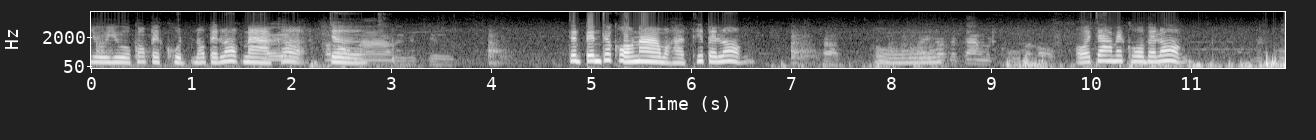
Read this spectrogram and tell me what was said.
อยู่ๆก็ไปขุดเนาะไปลอกนาก็เจอ ข้างนกนาเลยก็เจอจนเป็นเจ้าของนาบ่ค่ะ ที่ไปลอก ครับโอ้ไม่เขาก็จ้างมาครูมาลอกโอ้จ้างแมคโครไปลอก มาครู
